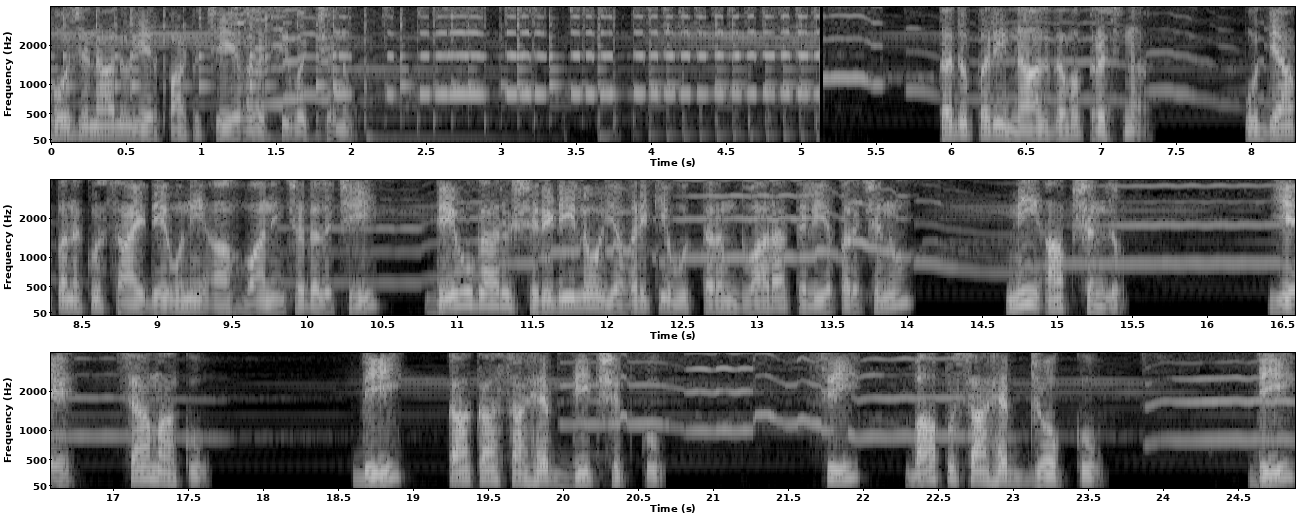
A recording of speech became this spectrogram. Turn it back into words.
భోజనాలు ఏర్పాటు చేయవలసి వచ్చెను. తదుపరి నాల్గవ ప్రశ్న. ఉద్యాపనకు సాయిదేవుని ఆహ్వానించదలచి దేవుగారు షిరిడీలో ఎవరికి ఉత్తరం ద్వారా తెలియపరచెను? మీ ఆప్షన్లు. ఏ శ్యామాకు. బి కాకాసాహెబ్ దీక్షిత్కు. సి బాపుసాహెబ్ జోక్కు డి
